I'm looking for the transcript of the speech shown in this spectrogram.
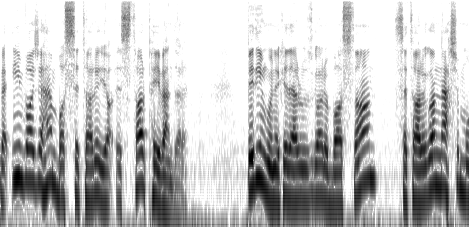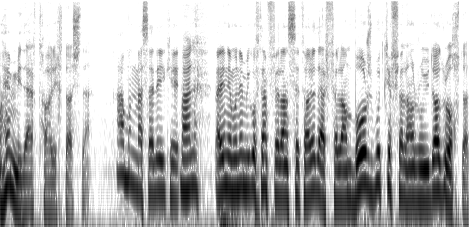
و این واژه هم با ستاره یا استار پیوند دارد. بدین گونه که در روزگار باستان ستارگان نقش مهمی در تاریخ داشتن. همون مسئله ای که بله. برای نمونه می‌گفتم فلان ستاره در فلان برج بود که فلان رویداد رخ داد.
